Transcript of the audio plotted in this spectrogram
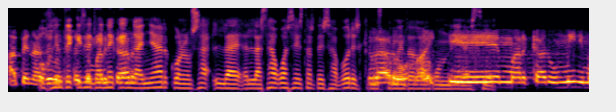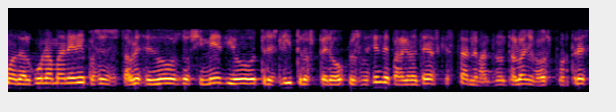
apenas... O gente que se tiene que engañar con los, las aguas estas de sabores que hemos comentado algún día. Hay que marcar un mínimo de alguna manera y pues eso, establece dos, dos y medio, tres litros, pero lo suficiente para que no tengas que estar levantando al baño cada dos por tres,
